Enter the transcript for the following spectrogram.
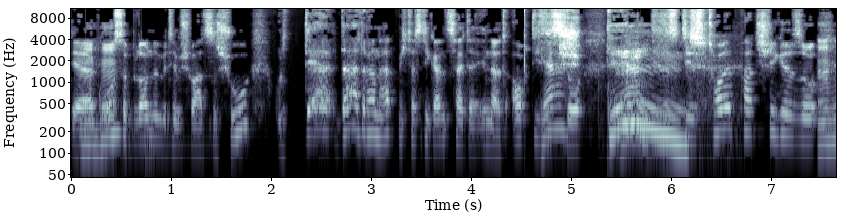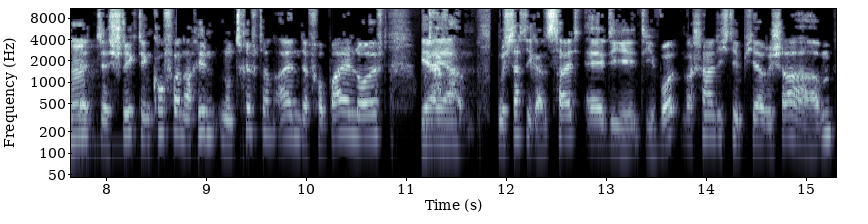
der Mhm. große Blonde mit dem schwarzen Schuh. Und der, daran hat mich das die ganze Zeit erinnert. Auch dieses Ja, so. Ja, dieses, dieses tollpatschige, so, Mhm. der, der schlägt den Koffer nach hinten und trifft dann einen, der vorbeiläuft. Und, Ja, da- ja. und ich dachte die ganze Zeit, ey, die, die wollten wahrscheinlich den Pierre Richard haben.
